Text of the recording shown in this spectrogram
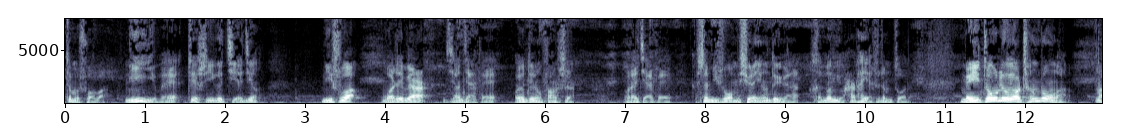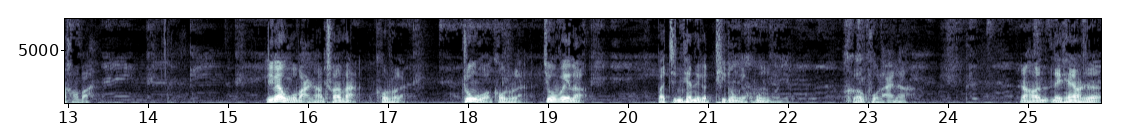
这么说吧，你以为这是一个捷径？你说我这边想减肥，我用这种方式我来减肥，甚至于说我们训练营的队员很多女孩她也是这么做的。每周六要称重了，那好吧，礼拜五晚上吃完饭抠出来，中午抠出来，就为了把今天那个体重给糊弄过去，何苦来呢？然后哪天要是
